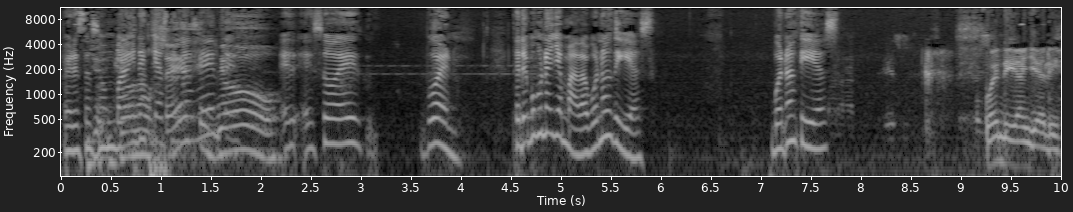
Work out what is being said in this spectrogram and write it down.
Pero esas son vainas que hace la gente. Eso es, bueno. Tenemos una llamada. Buenos días. Buenos días. Buen día, Angeli.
